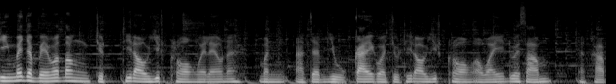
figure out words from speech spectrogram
ริงๆ ไม่จำเป็นว่าต้องจุดที่เรายึดครองไว้แล้วนะ มันอาจจะอยู่ไกลกว่าจุดที่เรายึดครองเอาไว้ด้วยซ้ำนะครับ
